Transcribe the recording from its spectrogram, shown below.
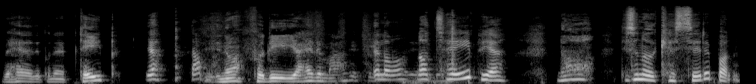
hvad hedder det på den? Tape. Ja, dab. Nå, fordi jeg havde mange ting. Eller hvad? Nå, tape, ja. Nå, det er sådan noget kassettebånd.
